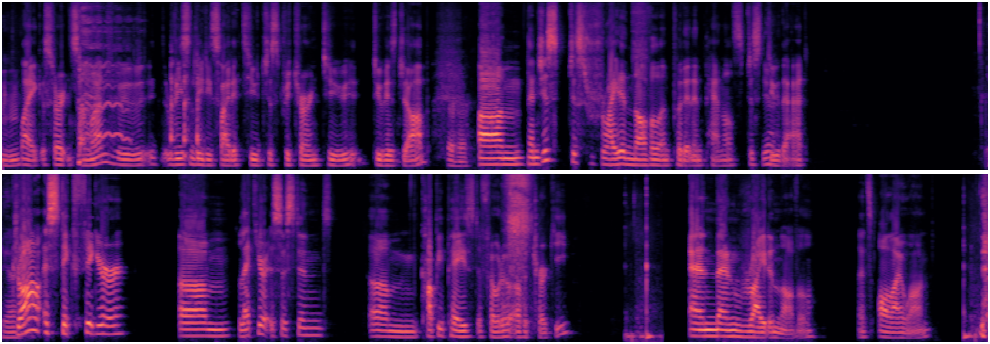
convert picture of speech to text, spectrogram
Mhm. like a certain someone who recently decided to just return to do his job, Uh-huh. um, then just just write a novel and put it in panels. Just Yeah. do that. Yeah. draw a stick figure um let your assistant um copy paste a photo of a turkey and then write a novel that's all i want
